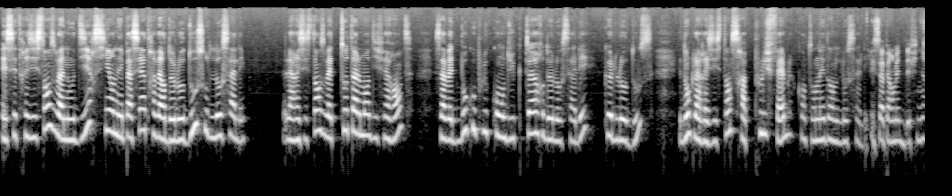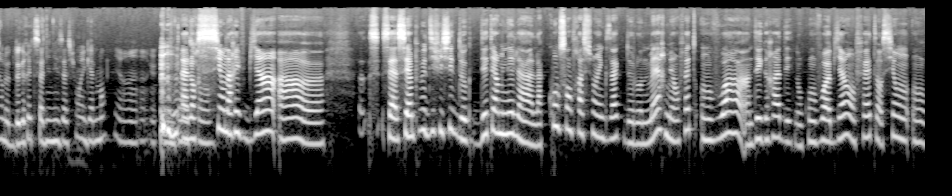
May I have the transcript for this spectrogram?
Et cette résistance va nous dire si on est passé à travers de l'eau douce ou de l'eau salée. La résistance va être totalement différente. Ça va être beaucoup plus conducteur de l'eau salée que de l'eau douce. Et donc la résistance sera plus faible quand on est dans de l'eau salée. Et ça permet de définir le degré de salinisation également? Il y a un- une Alors, si on arrive bien à... euh, c'est un peu difficile de déterminer la, la concentration exacte de l'eau de mer, mais en fait, on voit un dégradé. Donc, on voit bien, en fait, si on, on-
